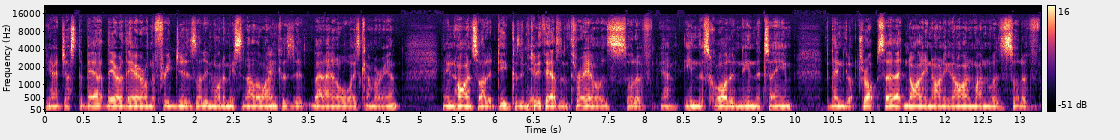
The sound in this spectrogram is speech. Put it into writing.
you know, just about there or there on the fringes. I didn't want to miss another one because they don't always come around. And in hindsight, it did because in 2003 I was sort of you know, in the squad and in the team, but then got dropped. So that 1999 one was sort of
